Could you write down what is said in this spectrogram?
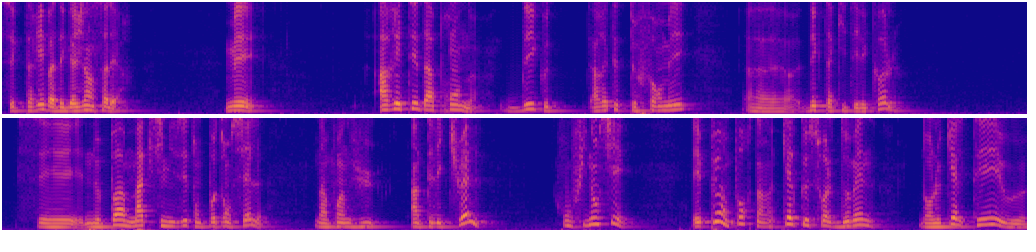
c'est que tu arrives à dégager un salaire. Mais arrêter d'apprendre dès que arrêter de te former euh, dès que tu as quitté l'école, c'est ne pas maximiser ton potentiel d'un point de vue intellectuel ou financier. Et peu importe, hein, quel que soit le domaine dans lequel tu es euh,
